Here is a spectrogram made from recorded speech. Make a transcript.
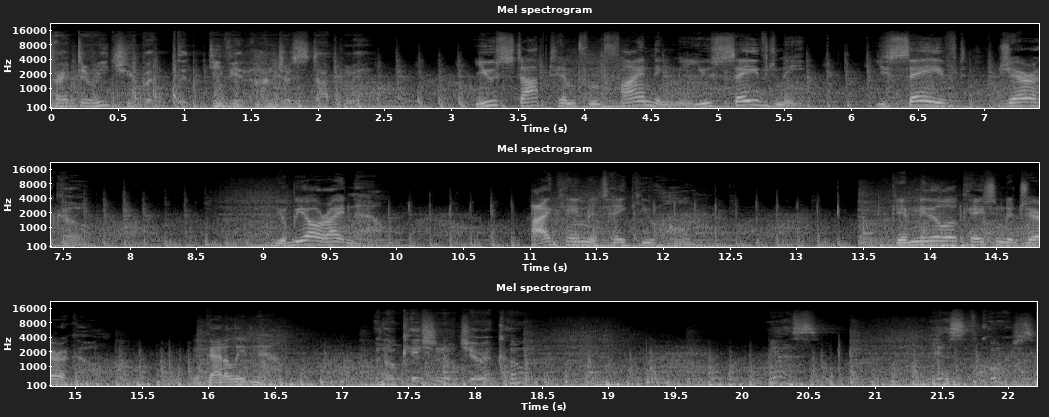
Tried to reach you, but the deviant hunter stopped me. You stopped him from finding me. You saved me. You saved Jericho. You'll be all right now. I came to take you home. Give me the location to Jericho. We've got to leave now. The location of Jericho? Yes. Yes, of course.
